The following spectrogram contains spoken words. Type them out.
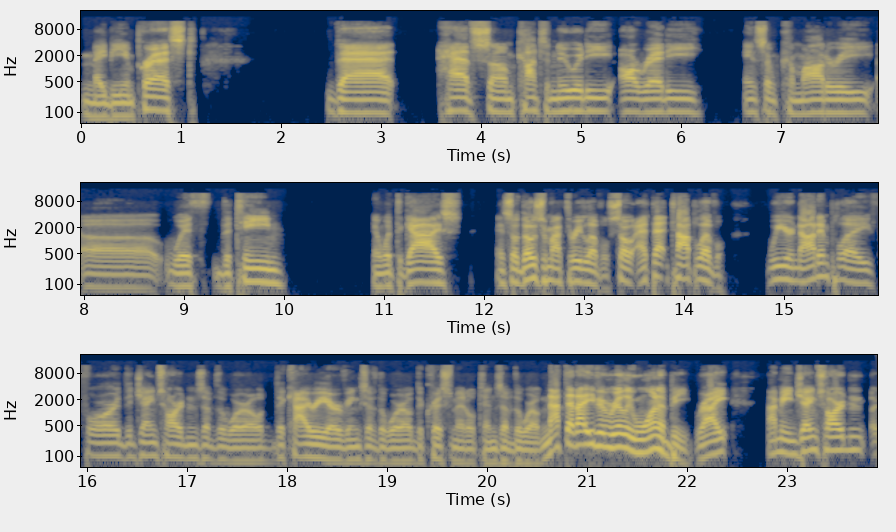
may be impressed that have some continuity already and some camaraderie uh, with the team and with the guys. And so those are my three levels. So at that top level, we are not in play for the James Hardens of the world, the Kyrie Irvings of the world, the Khris Middletons of the world. Not that I even really want to be, right? I mean, James Harden, uh,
